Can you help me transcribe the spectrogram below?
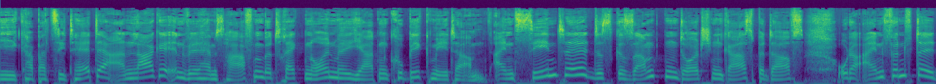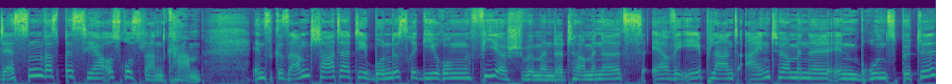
Die Kapazität der Anlage in Wilhelmshaven beträgt 9 Milliarden Kubikmeter, ein Zehntel des gesamten deutschen Gasbedarfs oder ein Fünftel dessen, was bisher aus Russland kam. Insgesamt chartert die Bundesregierung vier schwimmende Terminals. RWE plant ein Terminal in Brunsbüttel.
